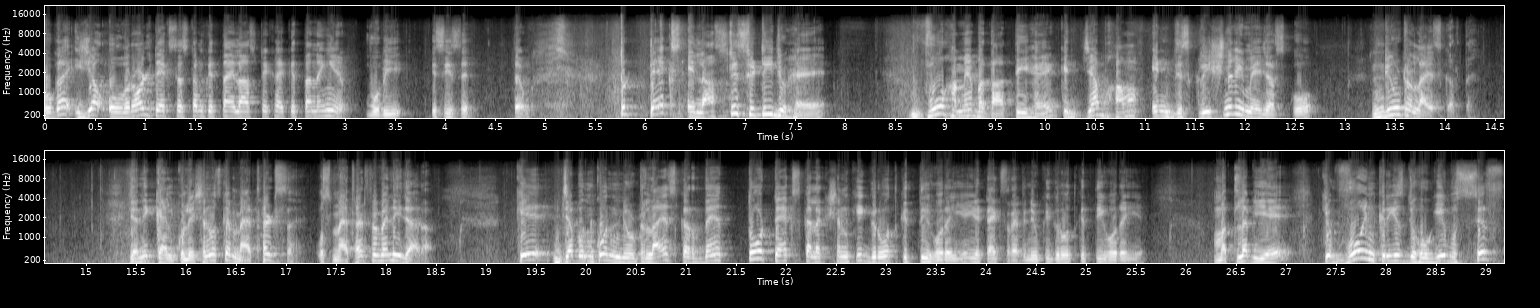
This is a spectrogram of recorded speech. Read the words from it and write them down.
होगा या ओवरऑल टैक्स सिस्टम कितना इलास्टिक है कितना नहीं है वो भी इसी से। तो, तो टैक्स इलास्टिसिटी जो है वो हमें बताती है कि जब हम इन डिस्क्रिशनरी मेजर्स को न्यूट्रलाइज करते हैं यानी कैलकुलेशन उसके मेथड्स हैं उस मेथड पे मैं नहीं जा रहा। कि जब उनको न्यूट्रलाइज कर दें तो टैक्स कलेक्शन की ग्रोथ कितनी हो रही है? ये टैक्स रेवेन्यू की ग्रोथ कितनी हो रही है? मतलब ये कि वो इंक्रीज जो होगी, वो सिर्फ़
